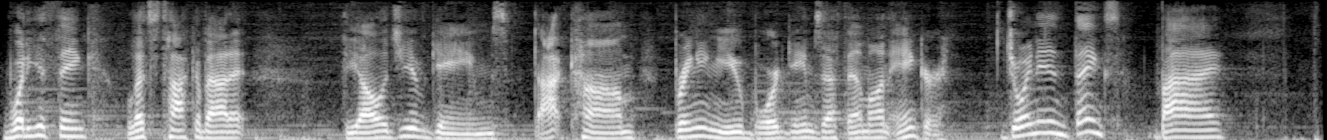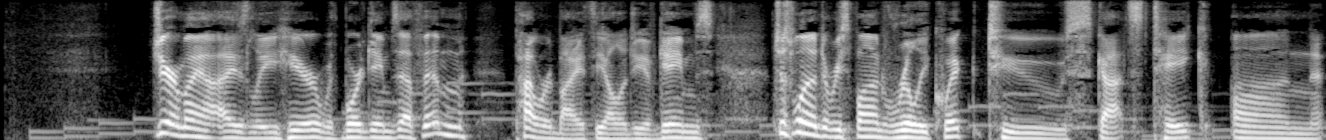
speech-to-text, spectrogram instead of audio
What do you think? Let's talk about it. Theologyofgames.com bringing you Board Games FM on Anchor. Join in. Thanks. Bye. Jeremiah Isley here with Board Games FM, powered by Theology of Games. Just wanted to respond really quick to Scott's take on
